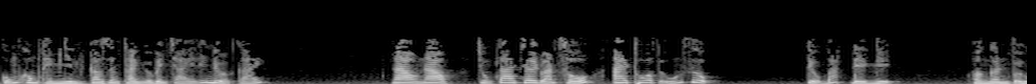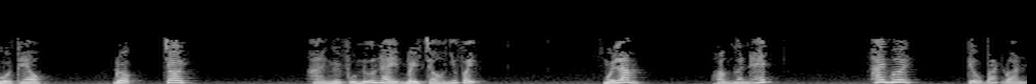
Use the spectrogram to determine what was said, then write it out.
cũng không thèm nhìn Cao Dương Thành ở bên trái lấy nửa cái. Nào, nào, chúng ta chơi đoán số, ai thua phải uống rượu. Tiểu bát đề nghị. Hoàng Ngân vội hùa theo. Được, chơi. Hai người phụ nữ này bày trò như vậy. mười lăm Hoàng Ngân hét. hai mươi Tiểu bát đoán.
